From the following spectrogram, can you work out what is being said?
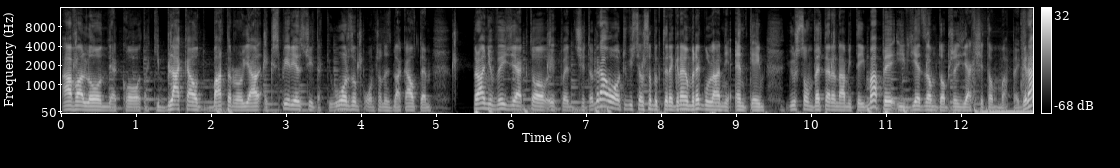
Avalon, jako taki Blackout Battle Royale Experience, czyli taki Warzone połączony z Blackoutem. W praniu wyjdzie, jak to, jak będzie się to grało. Oczywiście osoby, które grają regularnie Endgame, już są weteranami tej mapy i wiedzą dobrze, jak się tą mapę gra.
